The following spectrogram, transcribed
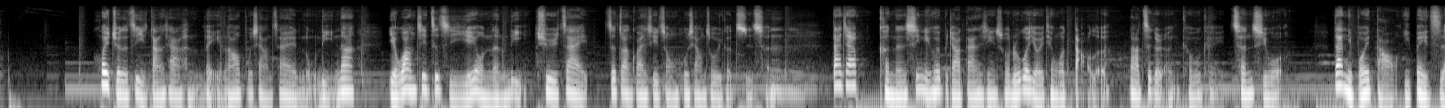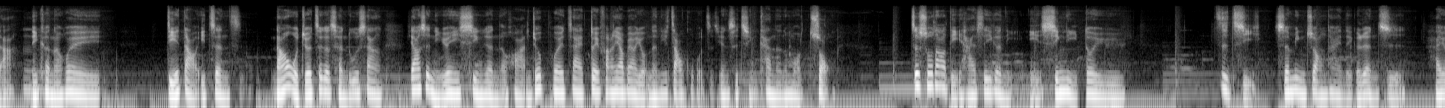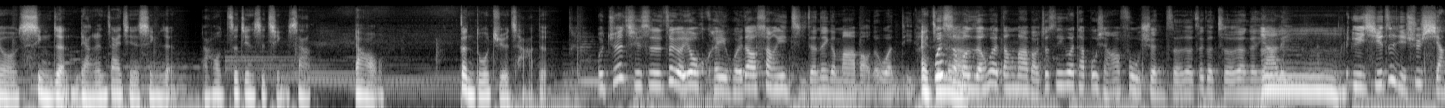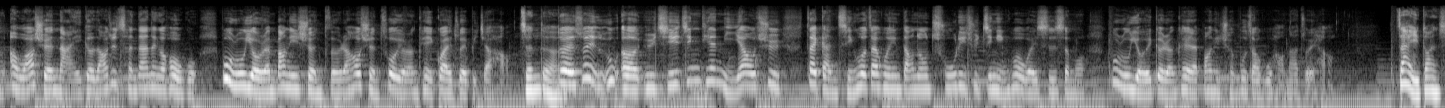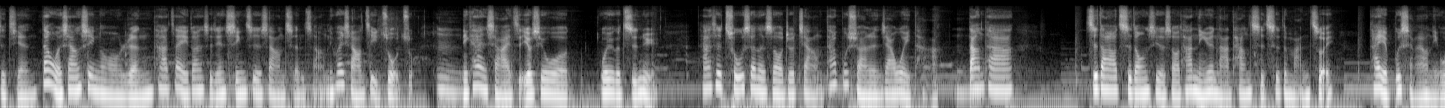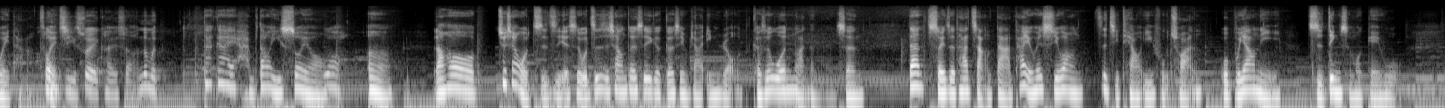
会觉得自己当下很累，然后不想再努力，那也忘记自己也有能力去在这段关系中互相做一个支撑。嗯嗯。大家可能心里会比较担心，说如果有一天我倒了，那这个人可不可以撑起我？但你不会倒一辈子啊，你可能会跌倒一阵子。然后我觉得这个程度上，要是你愿意信任的话，你就不会在对方要不要有能力照顾我这件事情看得那么重。这说到底还是一个你你心里对于自己生命状态的一个认知，还有信任，两个人在一起的信任，然后这件事情上要更多觉察的。我觉得其实这个又可以回到上一集的那个妈宝的问题。欸，为什么人会当妈宝？就是因为他不想要负选择的这个责任跟压力。嗯，与其自己去想啊，我要选哪一个，然后去承担那个后果，不如有人帮你选择，然后选错有人可以怪罪比较好。真的。对，所以如呃，与其今天你要去在感情或在婚姻当中出力去经营或维持什么，不如有一个人可以来帮你全部照顾好，那最好。在一段时间，但我相信哦，人他在一段时间心智上成长，你会想要自己做主。嗯，你看小孩子，尤其我，我有个侄女，她是出生的时候就这样，她不喜欢人家喂她。嗯、当她知道要吃东西的时候，她宁愿拿汤匙吃的满嘴，她也不想要你喂她。从几岁开始啊？那么大概还不到一岁哦。哇，嗯，然后就像我侄子也是，我侄子相对是一个个性比较阴柔，可是温暖的男生。但随着他长大，他也会希望自己挑衣服穿。我不要你指定什么给我。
